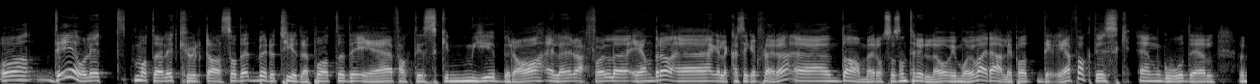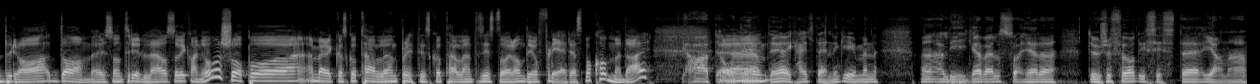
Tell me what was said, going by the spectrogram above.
Og det er jo litt, på en måte, litt kult, da. Så det bør jo tyde på at det er faktisk mye bra, eller i hvert fall én bra, eh, eller sikkert flere, eh, damer også som tryller. Og vi må jo være ærlige på at det er faktisk en god del bra damer som tryller. Altså, vi kan jo se på America's Got Talent, British Got Talent de siste årene. Det er jo flere som har kommet der. Ja, det, det, det er jeg helt enig i, men, men allikevel så er det Det er jo ikke før de siste gjerne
